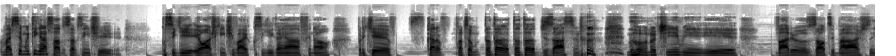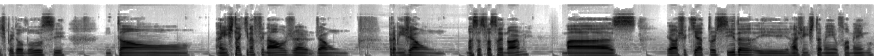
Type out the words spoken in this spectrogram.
vai ser muito engraçado, sabe? Se a gente conseguir. Eu acho que a gente vai conseguir ganhar a final. Porque, cara, aconteceu tanta, tanta desastre no, no time e vários altos e baixos. A gente perdeu o Lucy. Então a gente tá aqui na final já, já é um. Pra mim já é um, uma satisfação enorme. Mas eu acho que a torcida e a gente também, o Flamengo,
